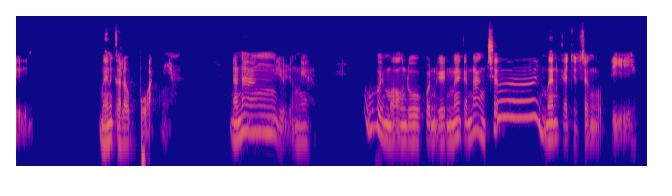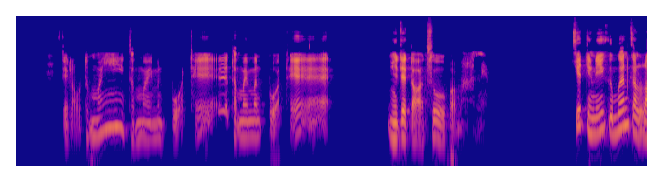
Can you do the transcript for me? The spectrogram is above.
อื่น เหมือนกับเราปวดเนี่ยนั่งอยู่อย่างเนี้ยโอ้ยมองดูคนอื่นเหมือนกับนั่งเฉยเหมือนกับจะสงบดี แต่เราทำไมทำไมมันปวดแท้ทำไมมันปวดแท้ นี่จะต่อสู้ประมาณเนี่ยคิดอย่างนี้คือเหมือนกับล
